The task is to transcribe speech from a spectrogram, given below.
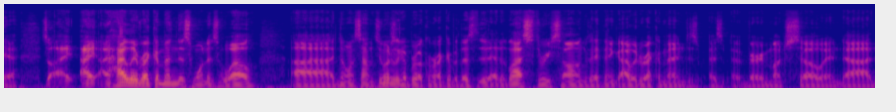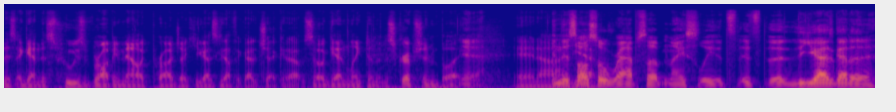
Yeah. So I, I, I highly recommend this one as well. Uh, I don't want to sound too much like a broken record, but those the, last three songs I think I would recommend as, as uh, very much so. And uh, this again, this Who's Robbie Malik project, you guys definitely got to check it out. So again, linked in the description. But Yeah. and uh, and this yeah. also wraps up nicely. It's it's the, the you guys gotta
